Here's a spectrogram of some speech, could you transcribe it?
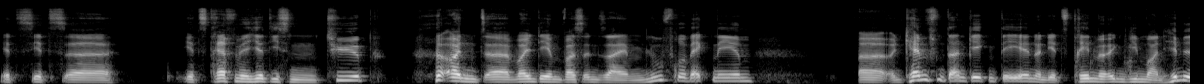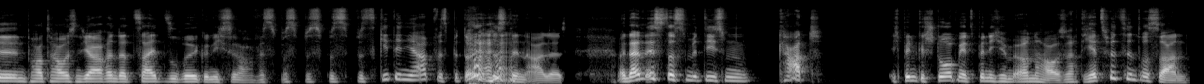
Jetzt, jetzt, äh, jetzt treffen wir hier diesen Typ und äh, wollen dem was in seinem Louvre wegnehmen äh, und kämpfen dann gegen den und jetzt drehen wir irgendwie mal einen Himmel ein paar tausend Jahre in der Zeit zurück und ich so, was, was, was, was, was geht denn hier ab? Was bedeutet das denn alles? Und dann ist das mit diesem Cut. Ich bin gestorben, jetzt bin ich im Irrenhaus. Ich dachte, jetzt wird es interessant.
